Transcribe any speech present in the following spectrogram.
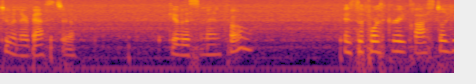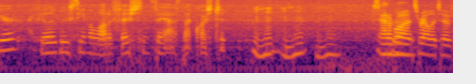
doing their best to give us some info. Is the fourth grade class still here? I feel like we've seen a lot of fish since they asked that question. Mm-hmm, mm-hmm, mm-hmm. I don't Well, know. it's relative.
